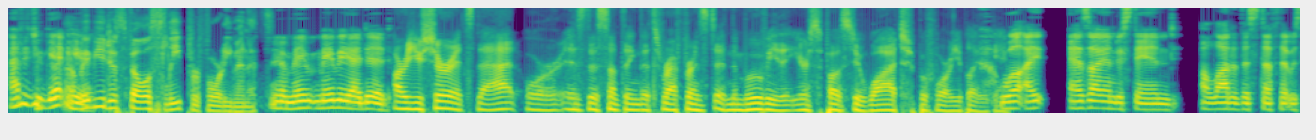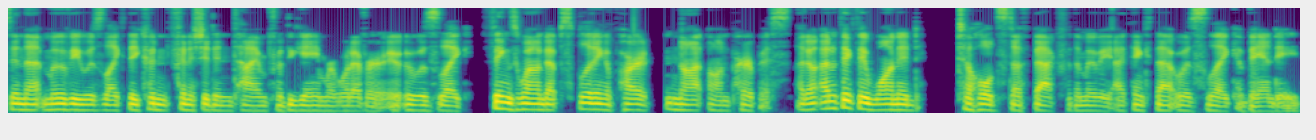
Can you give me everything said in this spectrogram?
How did you get Oh, here?" maybe you just fell asleep for 40 minutes. yeah, maybe maybe I did. Are you sure it's that, or is this something that's referenced in the movie that you're supposed to watch before you play the game? Well, I as I understand, a lot of the stuff that was in that movie was like they couldn't finish it in time for the game or whatever. It, it was like things wound up splitting apart not on purpose. I don't I don't think they wanted to hold stuff back for the movie. I think that was like a band-aid.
